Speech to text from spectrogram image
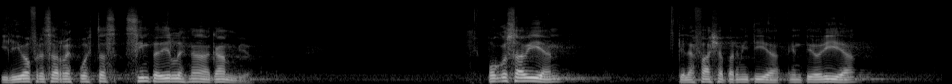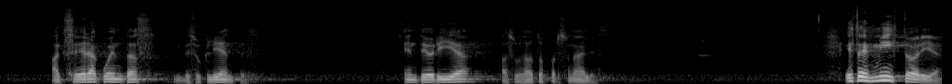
y le iba a ofrecer respuestas sin pedirles nada a cambio. Pocos sabían que la falla permitía, en teoría, acceder a cuentas de sus clientes, en teoría, a sus datos personales. Esta es mi historia.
